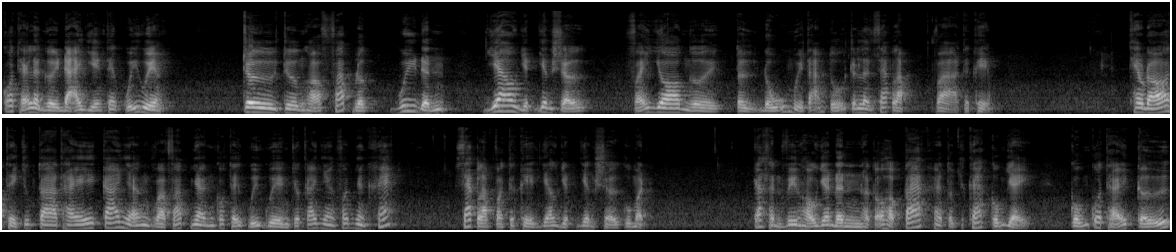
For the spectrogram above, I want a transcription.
có thể là người đại diện theo quỹ quyền trừ trường hợp pháp luật quy định giao dịch dân sự phải do người từ đủ 18 tuổi trở lên xác lập và thực hiện. Theo đó thì chúng ta thấy cá nhân và pháp nhân có thể quỹ quyền cho cá nhân pháp nhân khác xác lập và thực hiện giao dịch dân sự của mình. Các thành viên hộ gia đình, tổ hợp tác hay tổ chức khác cũng vậy, cũng có thể cử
